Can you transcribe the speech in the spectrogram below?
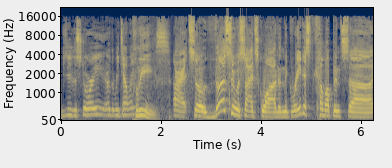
do the story or the retelling? Please. All right, so the Suicide Squad and the greatest comeuppance uh,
